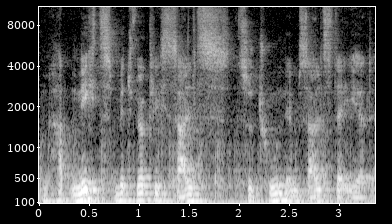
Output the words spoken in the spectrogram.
und hat nichts mit wirklich Salz zu tun, dem Salz der Erde.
